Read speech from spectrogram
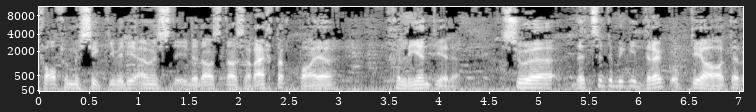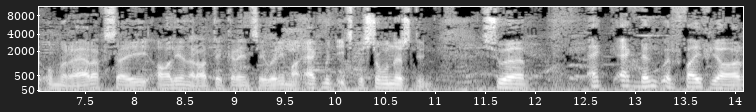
veral vir musiek, jy weet die ouens daar's daar's regtig baie geleenthede. So dit sit 'n bietjie druk op teater om regtig sy alien rad te kry en sê hoorie maar ek moet iets spesiaals doen. So ek ek dink oor 5 jaar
